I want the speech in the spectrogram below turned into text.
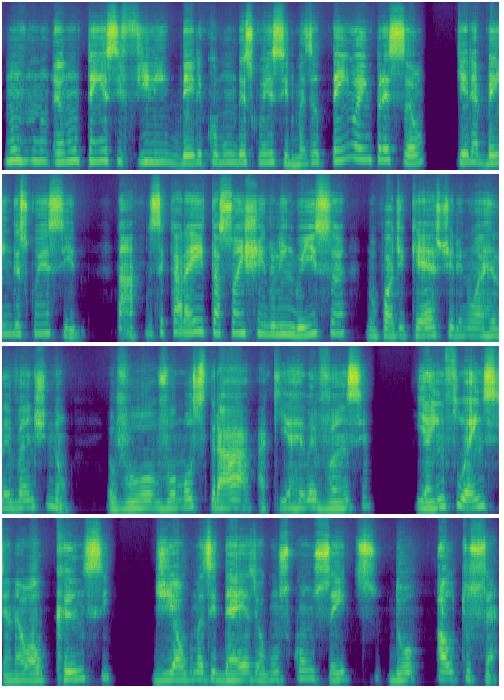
não, não, eu não tenho esse feeling dele como um desconhecido, mas eu tenho a impressão que ele é bem desconhecido. Tá, esse cara aí tá só enchendo linguiça no podcast, ele não é relevante, não. Eu vou, vou mostrar aqui a relevância e a influência, né, o alcance de algumas ideias e alguns conceitos do Althusser.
